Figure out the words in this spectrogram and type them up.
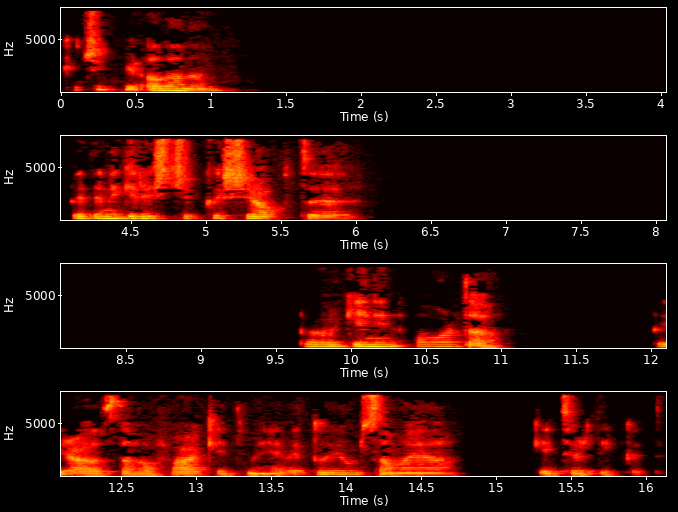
küçük bir alanın bedene giriş çıkış yaptığı bölgenin orada. Biraz daha fark etmeye ve duyumsamaya getir dikkati.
